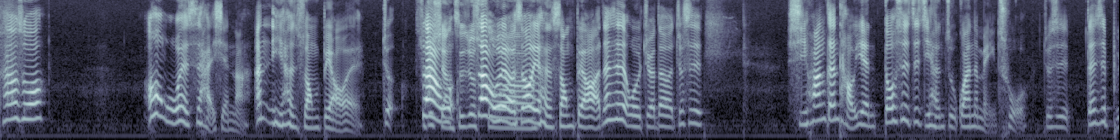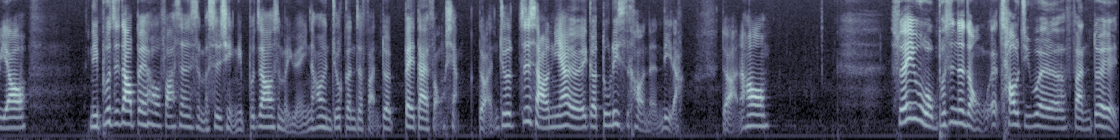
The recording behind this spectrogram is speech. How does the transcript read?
他就说哦，我也是海鲜呐。啊，你很双标哎。就虽然我虽然我有时候也很双标啊，但是我觉得就是喜欢跟讨厌都是自己很主观的，没错。就是但是不要。你不知道背后发生了什么事情，你不知道什么原因，然后你就跟着反对，被带风向，对吧？你就至少你要有一个独立思考能力啦，对吧？然后，所以我不是那种超级为了反对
